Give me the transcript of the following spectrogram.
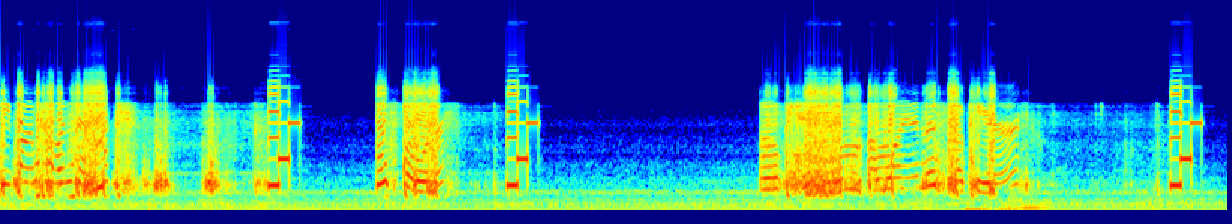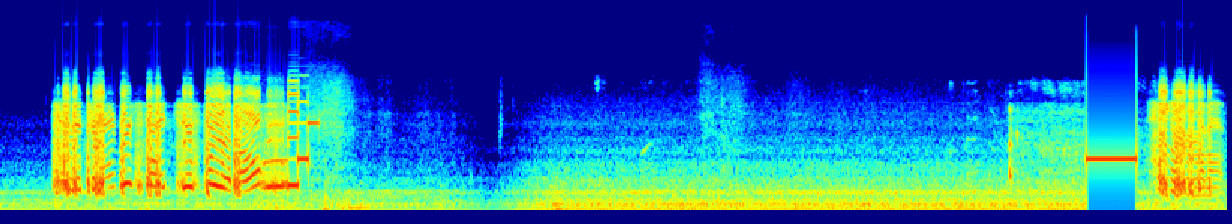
Keep on coming back. This forward. Okay, I'm, I'm lining this up here. To the driver's side just a little. Hang on a minute.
